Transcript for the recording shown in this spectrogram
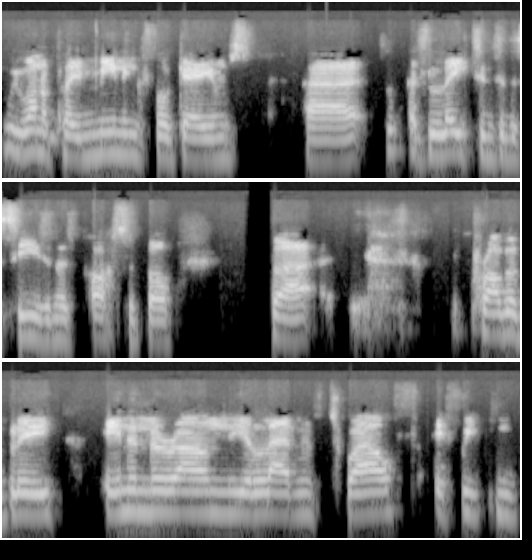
we want to play meaningful games uh, as late into the season as possible. But probably in and around the 11th, 12th, if we can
